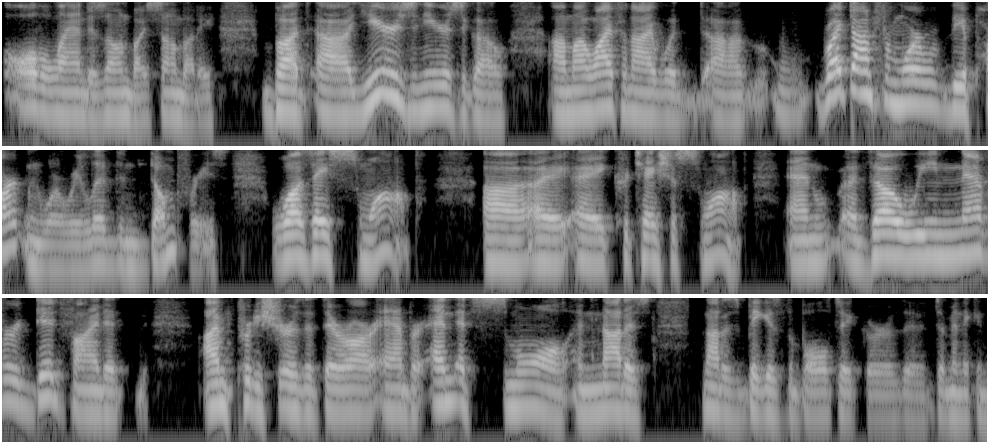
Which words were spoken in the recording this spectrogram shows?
all the land is owned by somebody. But uh, years and years ago, uh, my wife and I would uh, right down from where the apartment where we lived in Dumfries was a swamp, uh, a, a, Cretaceous swamp. And uh, though we never did find it, I'm pretty sure that there are amber, and it's small and not as not as big as the Baltic or the Dominican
